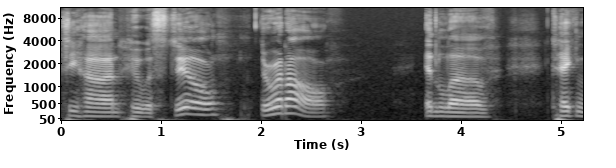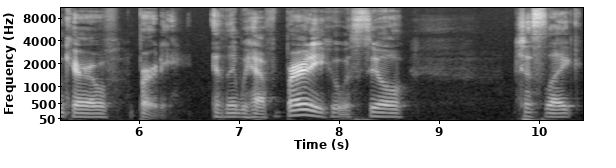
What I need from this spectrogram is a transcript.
Jihan who is still through it all in love, taking care of Birdie, and then we have Birdie who is still just like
